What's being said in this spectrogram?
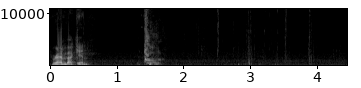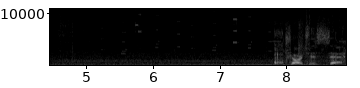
He ran back in. Charges set.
